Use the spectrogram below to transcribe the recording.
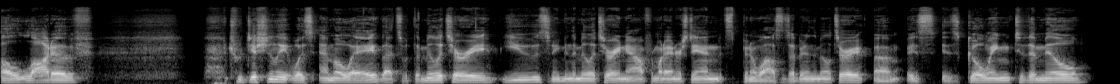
a lot of Traditionally, it was MOA. That's what the military used, and even the military now, from what I understand, it's been a while since I've been in the military. Um, is is going to the mill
